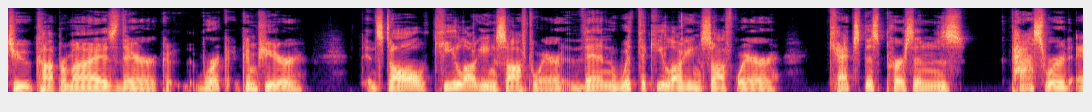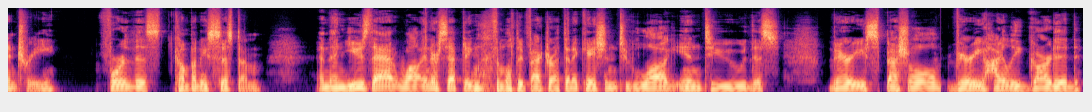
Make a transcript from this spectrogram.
to compromise their work computer, install key logging software, then with the key logging software, catch this person's password entry for this company system, and then use that while intercepting the multi factor authentication to log into this very special, very highly guarded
